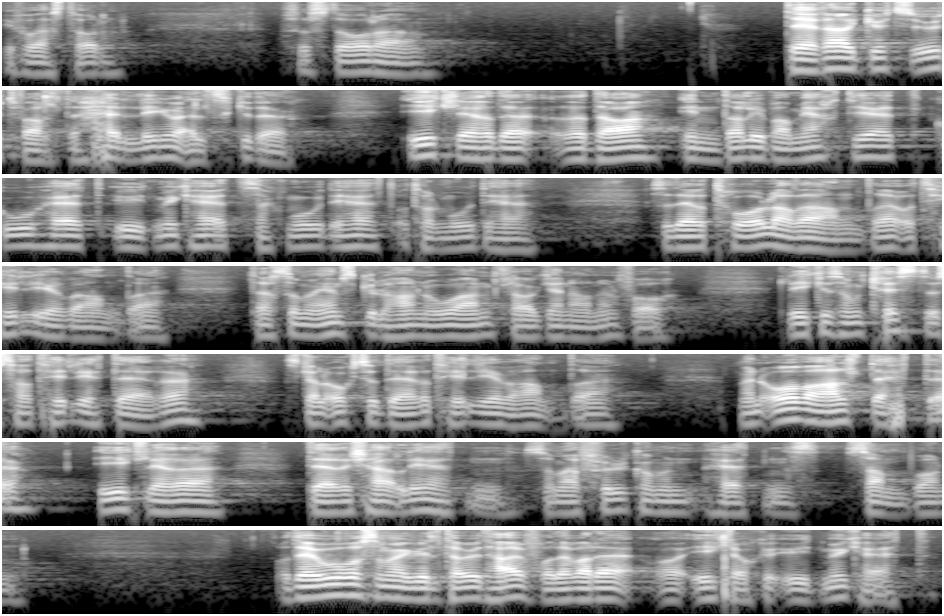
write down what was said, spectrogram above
ifra vers 12. Så står det Dere er Guds utvalgte, hellige og elskede. Ikler dere da inderlig barmhjertighet, godhet, ydmykhet, sakkmodighet og tålmodighet, så dere tåler hverandre og tilgir hverandre dersom en skulle ha noe å anklage en annen for. Like som Kristus har tilgitt dere, skal også dere tilgi hverandre. Men over alt dette ikler dere kjærligheten, som er fullkommenhetens sambånd. Og Det ordet som jeg vil ta ut herfra, det var det å ikle dere ydmykhet.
